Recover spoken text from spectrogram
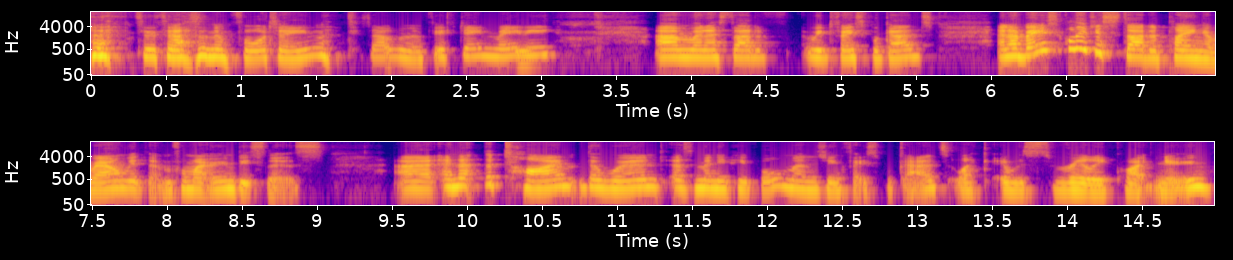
2014, 2015, maybe, um, when I started with Facebook ads. And I basically just started playing around with them for my own business. Uh, and at the time, there weren't as many people managing Facebook ads. Like it was really quite new.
